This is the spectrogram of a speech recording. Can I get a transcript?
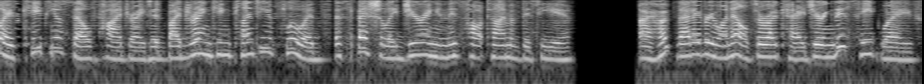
Always keep yourself hydrated by drinking plenty of fluids, especially during in this hot time of this year. I hope that everyone else are okay during this heat wave.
